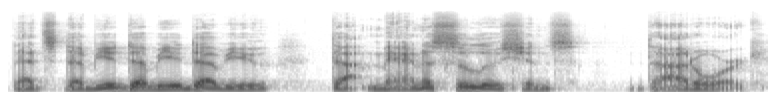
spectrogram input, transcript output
That's www.mannasolutions.org.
